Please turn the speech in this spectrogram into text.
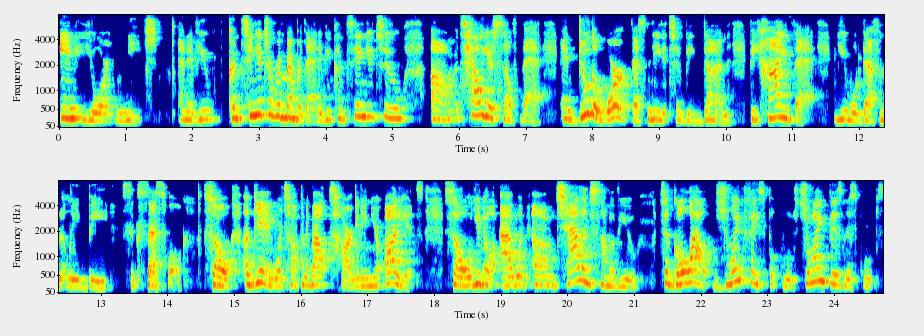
in your niche. And if you continue to remember that, if you continue to um, tell yourself that and do the work that's needed to be done behind that, you will definitely be successful. So, again, we're talking about targeting your audience. So, you know, I would um, challenge some of you to go out, join Facebook groups, join business groups.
